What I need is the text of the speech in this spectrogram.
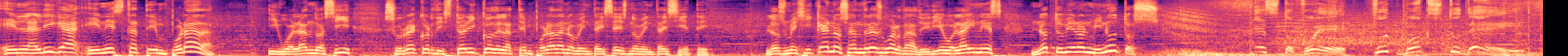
en la liga en esta temporada, igualando así su récord histórico de la temporada 96-97. Los mexicanos Andrés Guardado y Diego Laines no tuvieron minutos. Esto fue Footbox Today.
